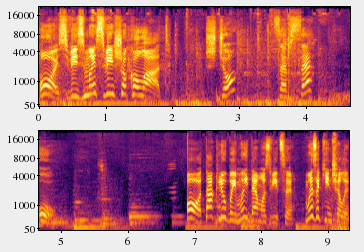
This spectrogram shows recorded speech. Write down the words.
Ось, візьми свій шоколад. Що? Це все? О, О, так, любий, ми йдемо звідси. Ми закінчили.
